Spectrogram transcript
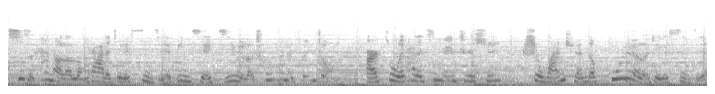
妻子看到了龙大的这个细节，并且给予了充分的尊重，而作为他的亲人智勋是完全的忽略了这个细节。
